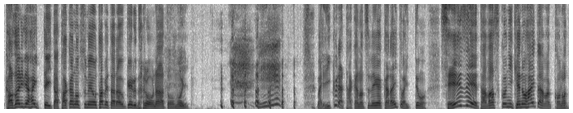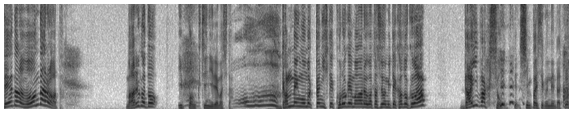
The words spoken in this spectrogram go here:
飾りで入っていた鷹の爪を食べたらウケるだろうなと思い。えー。まあいくら鷹の爪が辛いとは言ってもせいぜいタバスコに毛の生えたまあこの程度のもんだろうと。丸ごと一本口に入れました顔面を真っ赤にして転げ回る私を見て家族は大爆笑。心配してくんねえんだって。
